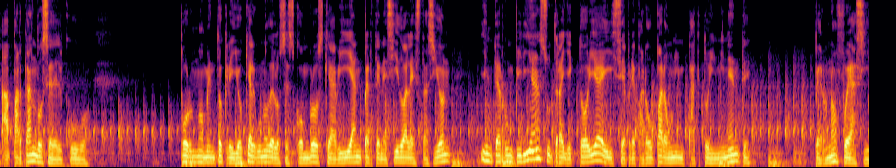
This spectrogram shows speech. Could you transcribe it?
apartándose del cubo. Por un momento creyó que alguno de los escombros que habían pertenecido a la estación interrumpirían su trayectoria y se preparó para un impacto inminente. Pero no fue así.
